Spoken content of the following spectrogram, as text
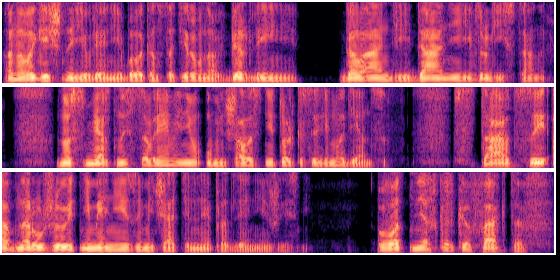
Аналогичное явление было констатировано в Берлине, Голландии, Дании и в других странах. Но смертность со временем уменьшалась не только среди младенцев. Старцы обнаруживают не менее замечательное продление жизни. Вот несколько фактов,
